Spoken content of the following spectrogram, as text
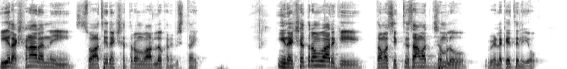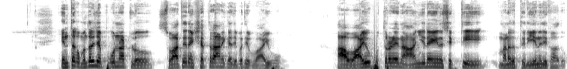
ఈ లక్షణాలన్నీ స్వాతి నక్షత్రం వారిలో కనిపిస్తాయి. ఈ నక్షత్రం వారికి తమ శక్తి సామర్థ్యములు వీళ్ళకే తెలియవు. ఇంతకు ముందర చెప్పుకున్నట్లు స్వాతి నక్షత్రానికి అధిపతి వాయువు. ఆ వాయుపుత్రుడైన ఆంజనేయుని శక్తి మనకు తెలియనిది కాదు.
